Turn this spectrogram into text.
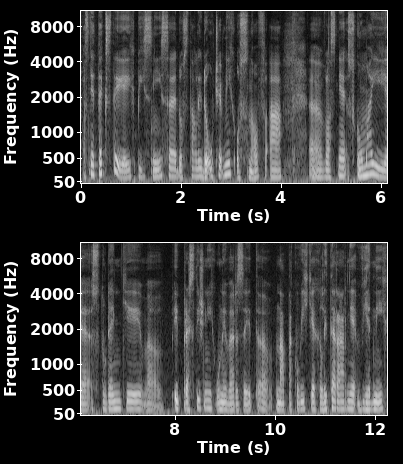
vlastně texty jejich písní se dostaly do učebních osnov a e, vlastně zkoumají je studenti i prestižních univerzit e, na takových těch literárně vědných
